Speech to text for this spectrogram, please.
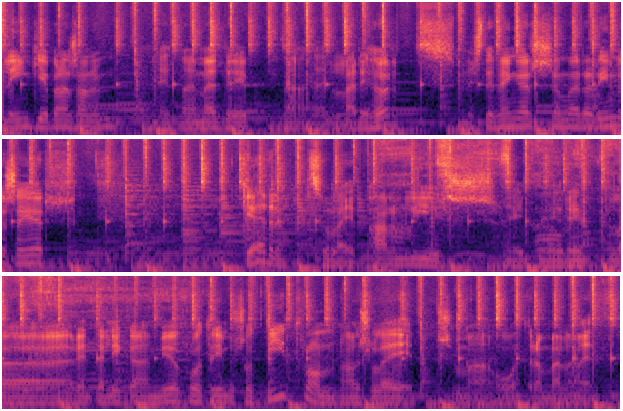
lengi í bransanum, af þeim eldri, það er Larry Hurt, Mr. Fingers sem er að rýmisa hér. Gerd, svo lagi Palm Leaves, reynda, reynda líka mjög flott rýmis og Detron á þessu lagi sem að óvættur að mæla með.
